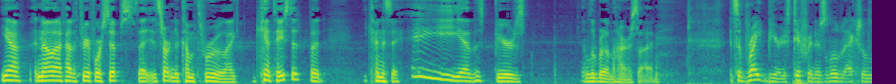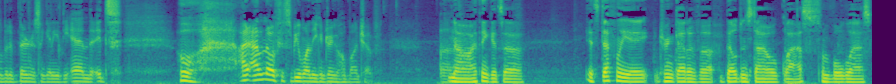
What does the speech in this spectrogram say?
Yeah. And now that I've had three or four sips, that it's starting to come through. Like you can't taste it, but you kind of say, "Hey, yeah, this beer's a little bit on the higher side." It's a bright beer. It's different. There's a little bit, actually, a little bit of bitterness I'm getting at the end. It's oh, I, I don't know if this would be one that you can drink a whole bunch of. no, I think it's a. It's definitely a drink out of a Belgian style glass, some bowl glass.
